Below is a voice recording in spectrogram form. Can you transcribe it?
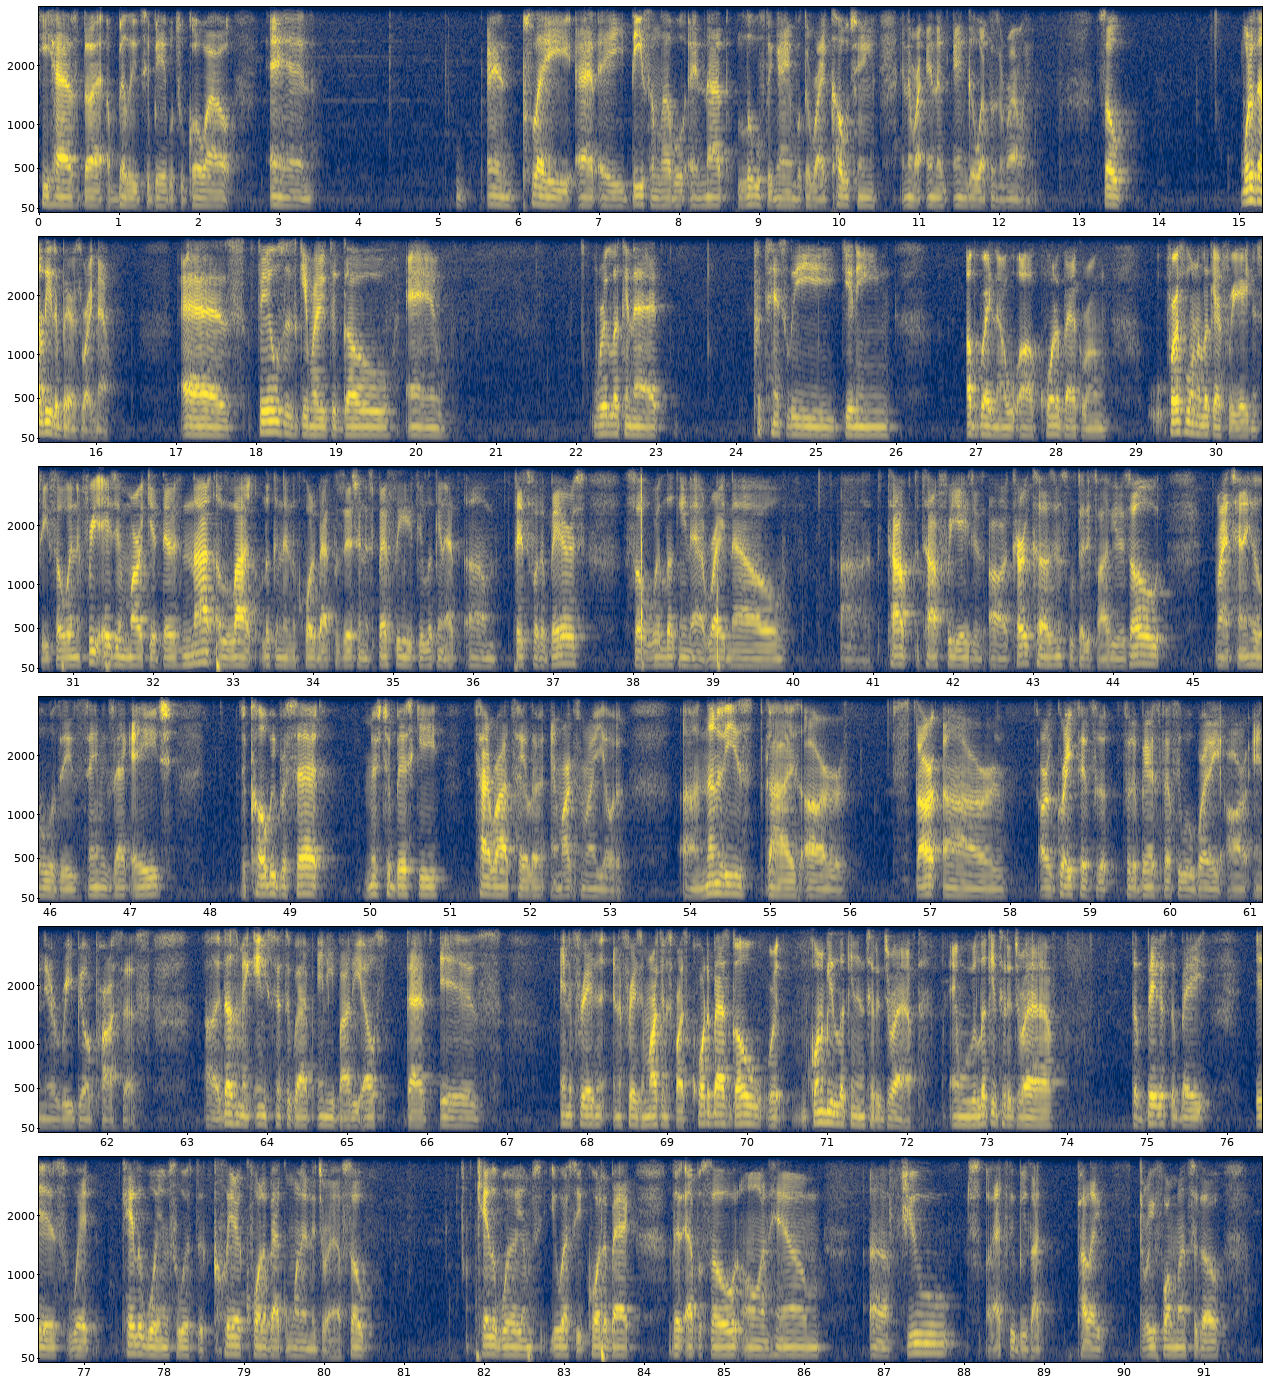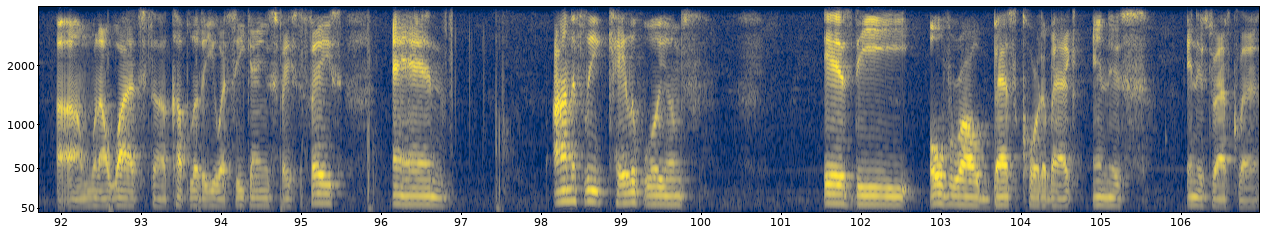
he has the ability to be able to go out and and play at a decent level and not lose the game with the right coaching and the right and, and good weapons around him. So, what does that lead the Bears right now? As Fields is getting ready to go, and we're looking at potentially getting upgrading our uh, quarterback room. First we want to look at free agency. So in the free agent market, there's not a lot looking in the quarterback position, especially if you're looking at um, fits for the Bears. So we're looking at right now. Uh, the top the top free agents are Kirk Cousins, who's 35 years old, Ryan Tannehill, who is the same exact age, Jacoby Brissett, Mitch Trubisky, Tyrod Taylor, and Marcus Mariota. Uh, none of these guys are start are are a great fit for the for the Bears, especially with where they are in their rebuild process. Uh, it doesn't make any sense to grab anybody else that is in the free agent in the free agent market as far as quarterbacks go. We're going to be looking into the draft, and when we look into the draft, the biggest debate is with Caleb Williams, who is the clear quarterback one in the draft. So Caleb Williams, USC quarterback, that episode on him a few, actually, be like probably three, four months ago, um, when I watched a couple of the USC games face to face, and honestly, Caleb Williams is the overall best quarterback in this in this draft class.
